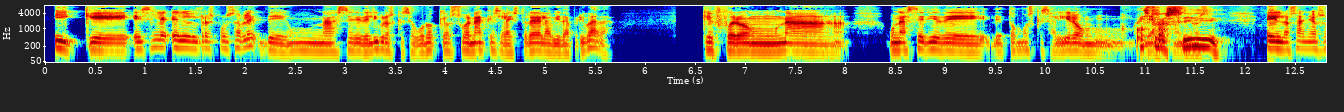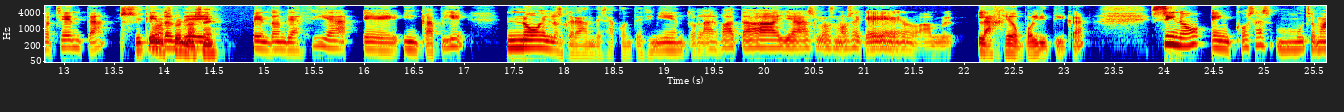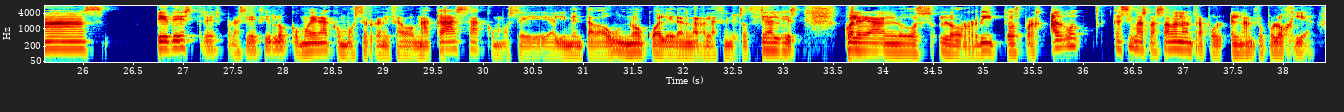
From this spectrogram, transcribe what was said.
y que es el, el responsable de una serie de libros que seguro que os suena, que es la historia de la vida privada, que fueron una, una serie de, de, tomos que salieron ¡Ostras, en, los sí! años, en los años 80, sí que en, donde, suena, sí. en donde hacía eh, hincapié no en los grandes acontecimientos, las batallas, los no sé qué, la geopolítica, sino en cosas mucho más pedestres, por así decirlo, como era cómo se organizaba una casa, cómo se alimentaba uno, cuáles eran las relaciones sociales, cuáles eran los, los ritos, por, algo casi más basado en la, en la, antropología.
